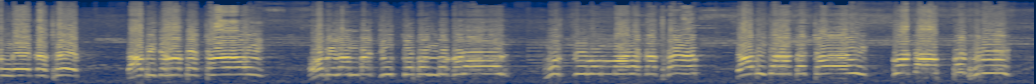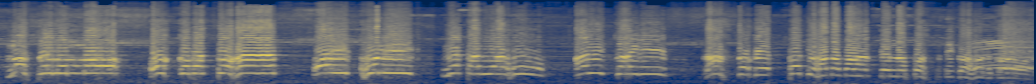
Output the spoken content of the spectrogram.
জাতিসংঘের কাছে দাবি জানাতে চাই, অবিলম্বে যুদ্ধ বন্ধ করুন। মুসলিম উম্মার কাছে দাবি জানাতে চাই, গোটা পৃথিবী মুসলিম উম্মা ঐক্যবদ্ধ হয়ে ওই খুনি নেতানিয়াহু আলী চাইনি রাষ্ট্রকে প্রতিহত করার জন্য প্রস্তুতি গ্রহণ করুন।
